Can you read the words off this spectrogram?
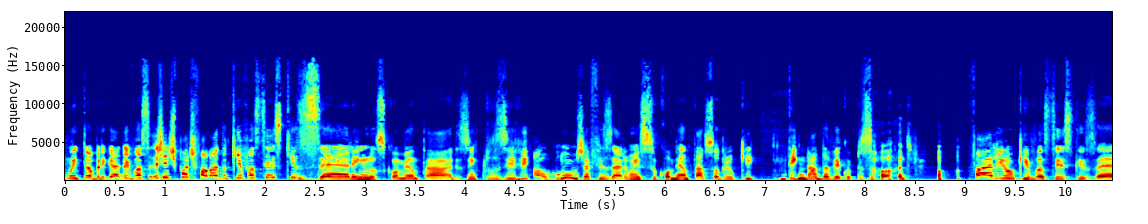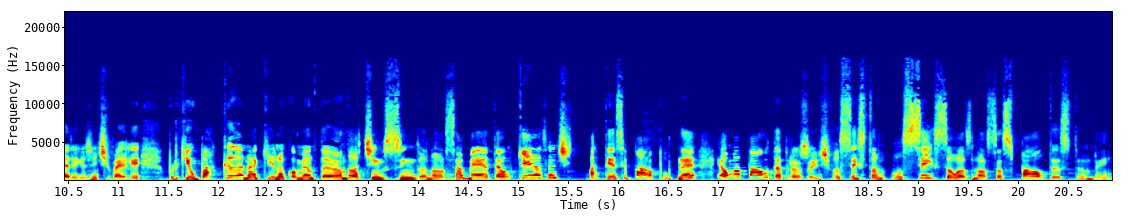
Muito obrigada. E você- a gente pode falar do que vocês quiserem nos comentários. Inclusive, alguns já fizeram isso, comentar sobre o que não tem nada a ver com o episódio. Falem o que vocês quiserem, a gente vai ler. Porque o bacana aqui no comentando, atingindo a nossa meta, é o que? A gente bater esse papo, né? É uma pauta pra gente. Vocês, vocês são as nossas pautas também,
